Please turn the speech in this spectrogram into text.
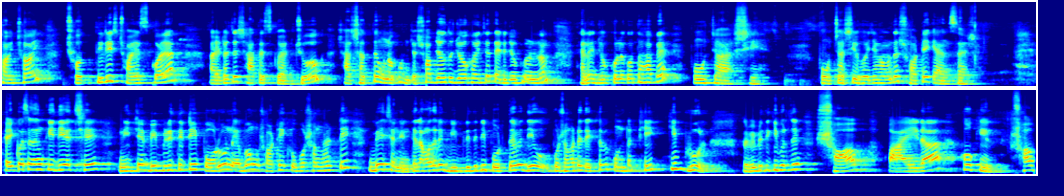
ছয় ছয়, ছত্রিশ, ছয় স্কোয়ার আর এটা হচ্ছে সাত স্কোয়ার যোগ সাত, সাতে উনপঞ্চাশ সব যেহেতু যোগ হয়েছে, তাই এটা যোগ করে নিলাম। তাহলে যোগ করলে কত হবে? পঁচাশি। পঁচাশি হয়ে যাবে আমাদের সঠিক অ্যান্সার এই কোয়েশ্চেন কি দিয়েছে? নিচের বিবৃতিটি পড়ুন এবং সঠিক উপসংহারটি বেছে নিন। তাহলে আমাদের এই বিবৃতিটি পড়তে হবে, দিয়ে উপসংহারটি দেখতে হবে কোনটা ঠিক, কি ভুল। বিবৃতি কি বলছে? সব পায়রা কোকিল, সব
